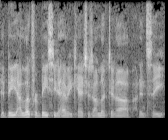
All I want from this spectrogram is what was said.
It be I looked for BC to have any catches. I looked it up. I didn't see.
